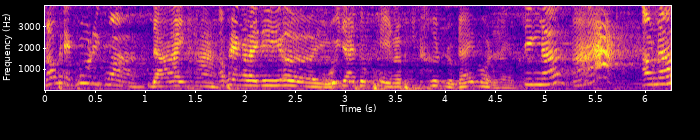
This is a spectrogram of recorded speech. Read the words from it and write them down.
ร้องเพลงคู่ดีกว่า ได้ค่ะเอาเพลงอะไรดีเอ่ยอุ้ยได้ทุกเพลงแล้วพี่ขึ้นหนูได้หมดเลย จริงนะอะเอานะ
